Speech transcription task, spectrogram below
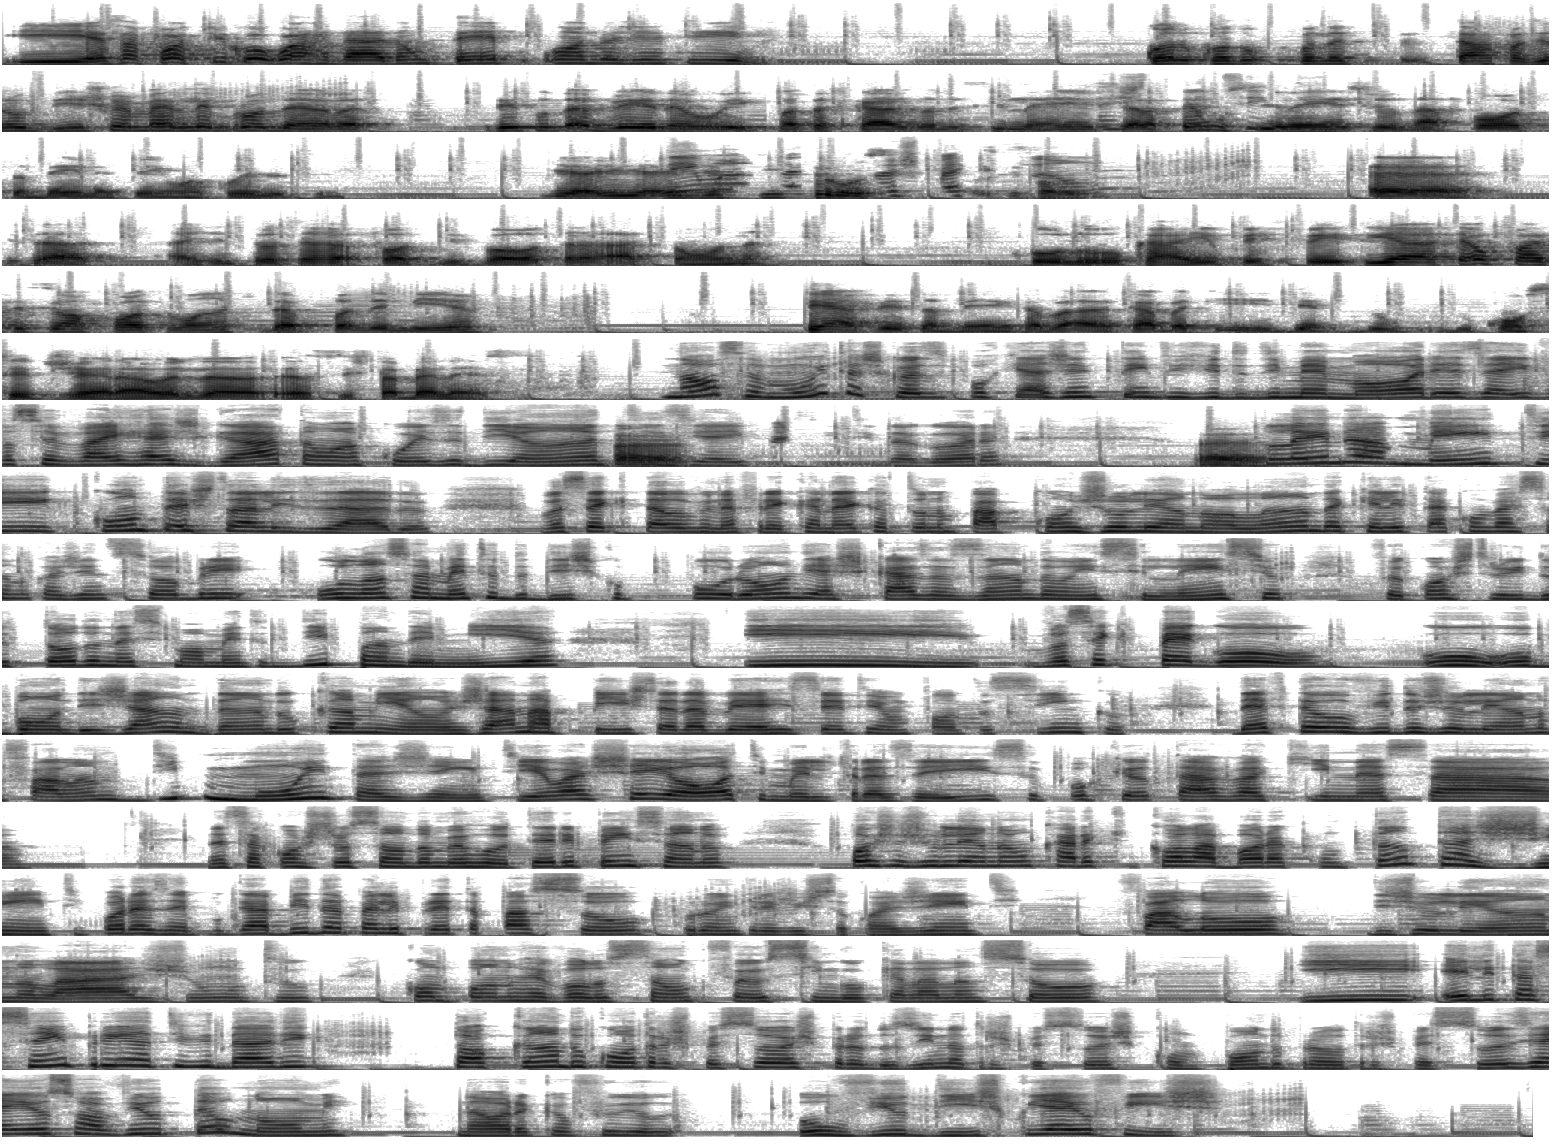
E essa foto ficou guardada há um tempo quando a gente. Quando, quando, quando eu tava fazendo o disco, a Mary lembrou dela. Tem tudo a ver, né, Ui? Quantas casas andam em silêncio. Ela tem um silêncio na foto também, né? Tem uma coisa assim. E aí a Tem uma gente trouxe. Introspecção. É, exato. A gente trouxe a foto de volta à tona, colou, caiu perfeito. E até o fato de ser uma foto antes da pandemia tem a ver também. Acaba, acaba que dentro do, do conceito geral ela, ela se estabelece. Nossa, muitas coisas, porque a gente tem vivido de memórias, e aí você vai e resgata uma coisa de antes, Ah. e aí faz sentido agora. É. Plenamente contextualizado. Você que tá ouvindo a Frecaneca, eu tô no papo com Juliano Holanda, que ele tá conversando com a gente sobre o lançamento do disco Por Onde as Casas Andam em Silêncio. Foi construído todo nesse momento de pandemia. E você que pegou o, o bonde já andando, o caminhão já na pista da BR-101.5, deve ter ouvido o Juliano falando de muita gente. E eu achei ótimo ele trazer isso, porque eu tava aqui nessa, nessa construção do meu roteiro e pensando, poxa, Juliano é um cara que colabora com tanta gente. Por exemplo, Gabi da Pele Preta passou por uma entrevista com a gente, falou de Juliano lá junto, compondo Revolução, que foi o single que ela lançou. E ele tá sempre em atividade tocando com outras pessoas, produzindo outras pessoas, compondo para outras pessoas. E aí eu só vi o teu nome na hora que eu fui ouvir o disco. E aí eu fiz.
